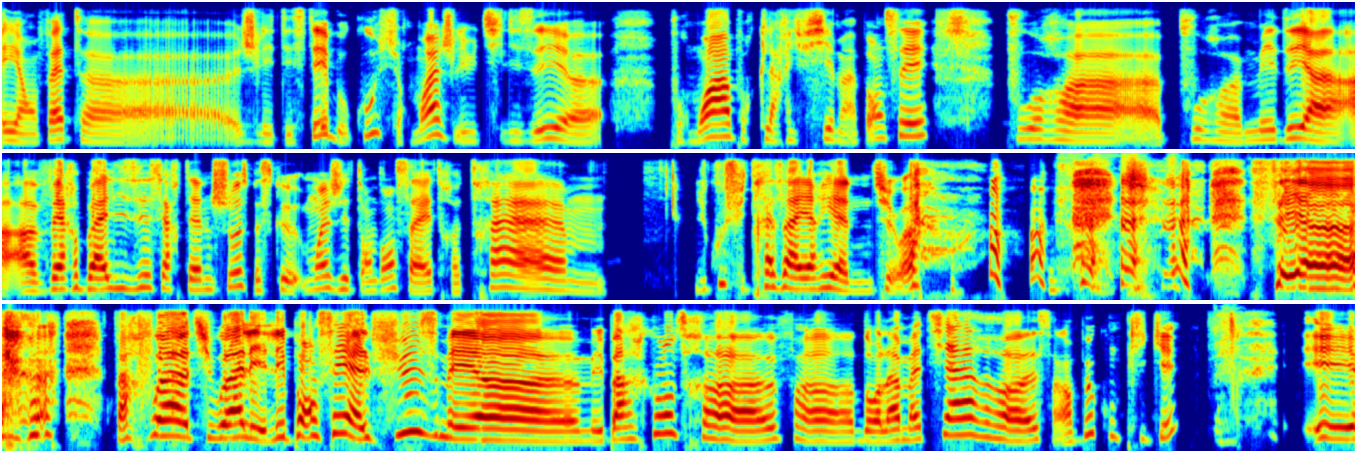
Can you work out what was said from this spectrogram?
Et en fait, je l'ai testé beaucoup sur moi, je l'ai utilisé, pour moi, pour clarifier ma pensée, pour, pour, m'aider à verbaliser certaines choses parce que moi j'ai tendance à être très, mmh, du coup je suis très aérienne, tu vois? C'est, parfois, tu vois, les les pensées elles fusent mais, mais par contre, dans la matière, c'est un peu compliqué et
